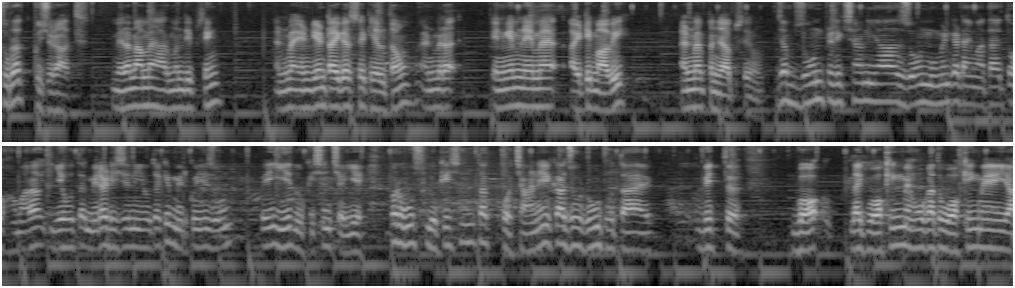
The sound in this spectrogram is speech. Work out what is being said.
Surat Gujarat मेरा नाम है हरमनदीप सिंह एंड मैं इंडियन टाइगर से खेलता हूँ एंड मेरा इन गेम नेम है आई टी मावी एंड मैं पंजाब से हूँ। जब जोन प्रडिक्शन या जोन मूवमेंट का टाइम आता है तो हमारा ये होता है मेरा डिसीज़न ये होता है कि मेरे को ये जोन पे ये लोकेशन चाहिए। पर उस लोकेशन तक पहुँचाने का जो रूट होता है विथ लाइक वॉकिंग में होगा तो वॉकिंग में या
